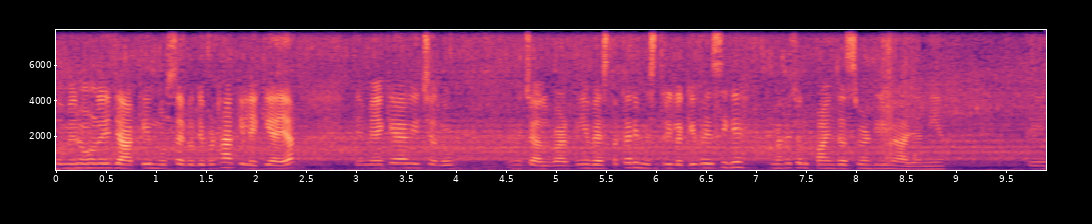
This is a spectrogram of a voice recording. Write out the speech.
ਸੋ ਮੈਨੂੰ ਹੁਣ ਇਹ ਜਾ ਕੇ ਮੋਟਰਸਾਈਕਲ ਤੇ ਬਿਠਾ ਕੇ ਲੈ ਕੇ ਆਇਆ। ਤੇ ਮੈਂ ਕਿਹਾ ਵੀ ਚਲੋ, ਮੈਂ ਚੱਲ ਵੜਦੀ ਹਾਂ, ਵੈਸੇ ਤਾਂ ਘਰੇ ਮਿਸਤਰੀ ਲੱਗੇ ਹੋਏ ਸੀਗੇ। ਮੈਂ ਕਿਹਾ, ਚਲੋ 5-10 ਮਿੰਟ ਲਈ ਮੈਂ ਆ ਜਾਂਦੀ ਆ ਤੇ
